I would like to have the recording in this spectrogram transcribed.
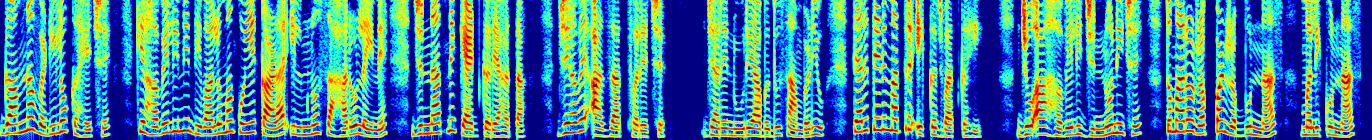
ગામના વડીલો કહે છે કે હવેલીની દિવાલોમાં કોઈએ કાળા ઇલ્મનો સહારો લઈને જન્નાતને કેદ કર્યા હતા, જે હવે આઝાદ ફરે છે. જ્યારે નૂરે આ બધું સાંભળ્યું, ત્યારે તેણે માત્ર એક જ વાત કહી, જો આ હવેલી જિન્નોની છે, તો મારો રબ પણ રબ્બુન્નાસ મલિકુન્નાસ મલિકુન નાસ,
